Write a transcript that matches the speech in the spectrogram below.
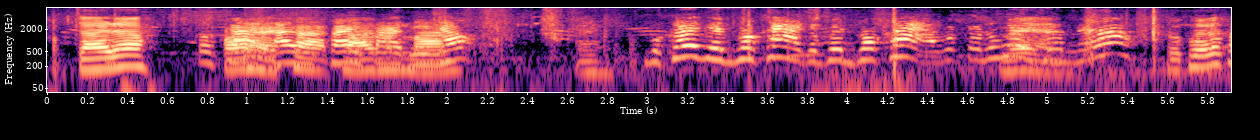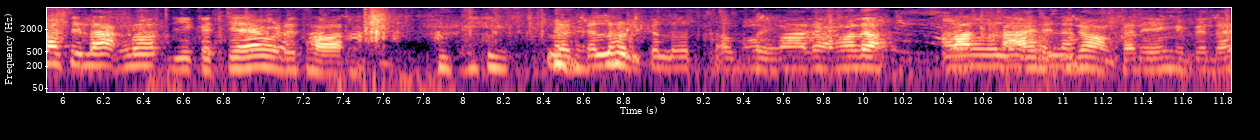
ขอบใจเด้อก็ขอขาดให้ได้ค้าไปขายปามันดีมาเนาะบ่เคยเป็นพ่อค้าก็เป็นพ่อค้ามันก็รวยเพิ่นเนาะเพื่อเขาสิลักรถยีกระแจ้วเลยถอดรถก็รถก็รถต่อไปมาแล้วมาแล้วเอารัดขายเอาให้เอาพี่น้องกันเองนี่เป็นได้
